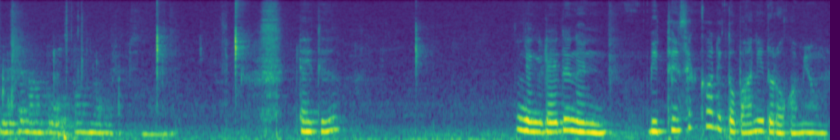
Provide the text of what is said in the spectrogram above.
red랑 또 어떤 거 하고 싶으신가요? red? 근데 이 red는 밑에 색깔이 더 많이 들어가면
